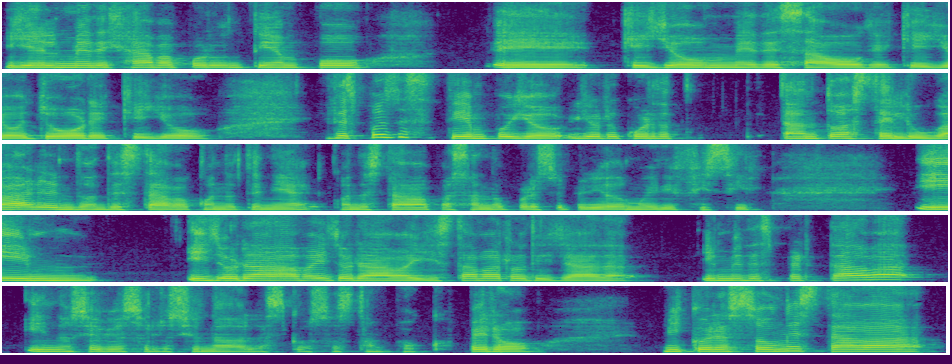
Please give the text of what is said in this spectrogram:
y Él me dejaba por un tiempo eh, que yo me desahogue, que yo llore, que yo... Después de ese tiempo yo, yo recuerdo tanto hasta el lugar en donde estaba cuando, tenía, cuando estaba pasando por ese periodo muy difícil. Y, y lloraba y lloraba y estaba arrodillada y me despertaba y no se había solucionado las cosas tampoco, pero mi corazón estaba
